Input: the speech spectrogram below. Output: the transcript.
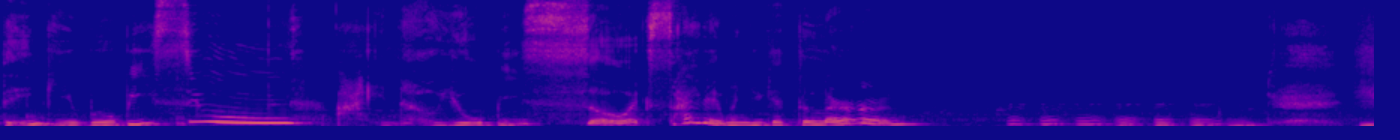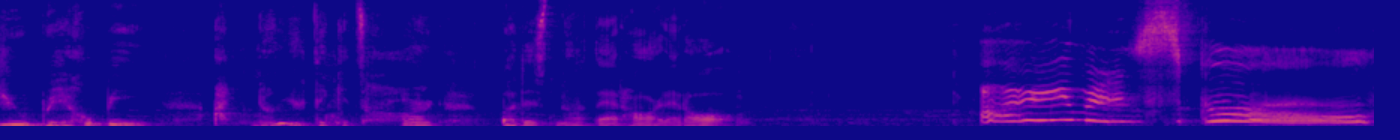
think you will be soon. I know you'll be so excited when you get to learn. You will be. I know you think it's hard, but it's not that hard at all. I'm in school.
